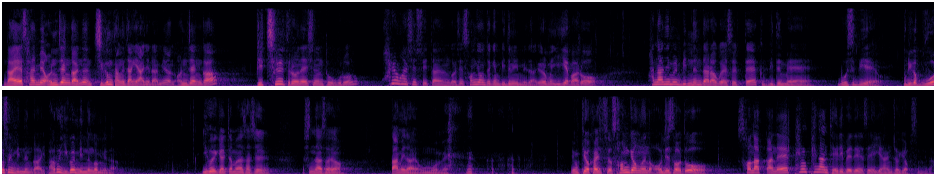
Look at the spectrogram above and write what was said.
나의 삶의 언젠가는 지금 당장이 아니라면 언젠가 빛을 드러내시는 도구로 활용하실 수 있다는 것이 성경적인 믿음입니다. 여러분 이게 바로 하나님을 믿는다라고 했을 때 그 믿음의 모습이에요. 우리가 무엇을 믿는가? 바로 이걸 믿는 겁니다. 이거 얘기할 때마다 사실 신나서요. 땀이 나요, 온몸에. 여러분 기억하십시오. 성경은 어디서도 선악 간의 팽팽한 대립에 대해서 얘기한 적이 없습니다.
